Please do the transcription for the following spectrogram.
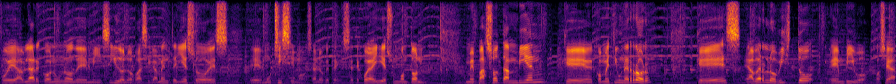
Fue hablar con uno de mis ídolos, básicamente, y eso es eh, muchísimo. O sea, lo que se te juega ahí es un montón. Me pasó también que cometí un error, que es haberlo visto en vivo. O sea,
